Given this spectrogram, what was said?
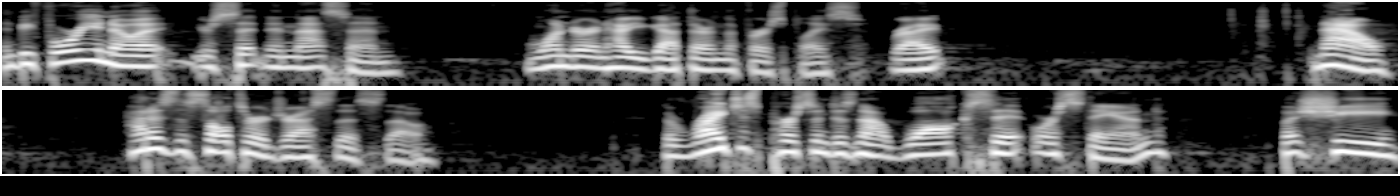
And before you know it, you're sitting in that sin, wondering how you got there in the first place, right? Now, how does the Psalter address this, though? The righteous person does not walk, sit, or stand, but she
